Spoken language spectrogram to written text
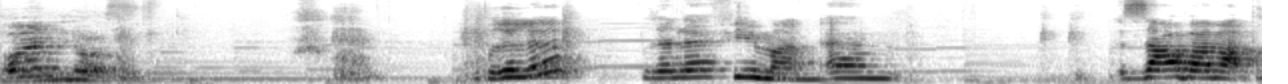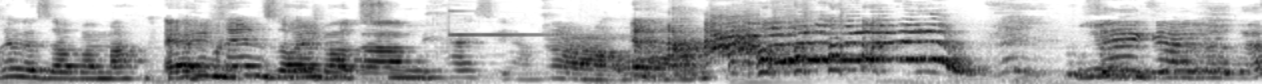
Und los. Brille? Brille, Viel Mann. Ähm, sauber machen, Brille sauber machen. Äh, Brillensäuberer. Brillen Wie heißt er? Ah, oh. Brillensäuberer.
